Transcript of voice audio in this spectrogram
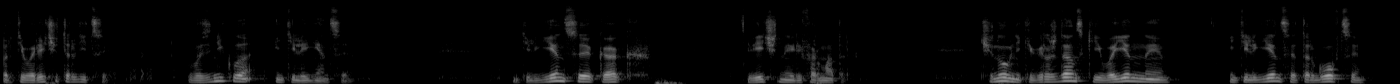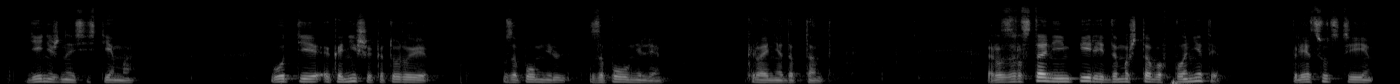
противоречит традиции. Возникла интеллигенция. Интеллигенция как вечные реформаторы. Чиновники гражданские, военные, интеллигенция, торговцы, денежная система – вот те экониши, которые запомнили, заполнили крайние адаптанты. Разрастание империи до масштабов планеты при отсутствии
